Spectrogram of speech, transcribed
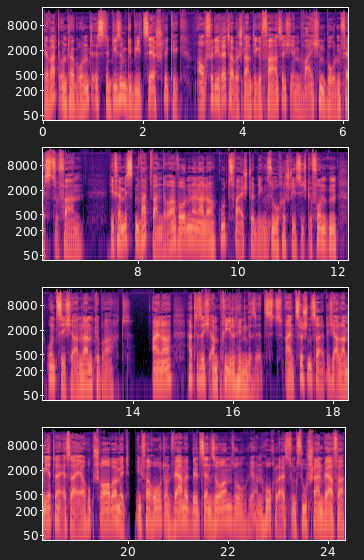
Der Wattuntergrund ist in diesem Gebiet sehr schlickig. Auch für die Retter bestand die Gefahr, sich im weichen Boden festzufahren. Die vermissten Wattwanderer wurden in einer gut zweistündigen Suche schließlich gefunden und sicher an Land gebracht. Einer hatte sich am Priel hingesetzt. Ein zwischenzeitlich alarmierter SAR-Hubschrauber mit Infrarot- und Wärmebildsensoren sowie einem Hochleistungssuchscheinwerfer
